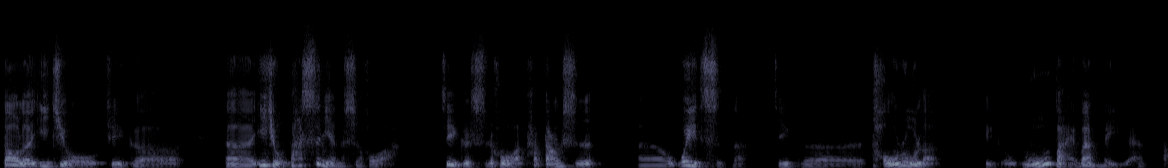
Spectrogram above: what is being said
到了一九这个呃一九八四年的时候啊，这个时候啊，他当时呃为此呢，这个投入了这个五百万美元啊，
